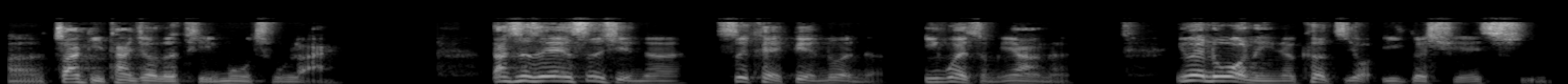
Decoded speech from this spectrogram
呃专题探究的题目出来，但是这件事情呢是可以辩论的，因为怎么样呢？因为如果你的课只有一个学期，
